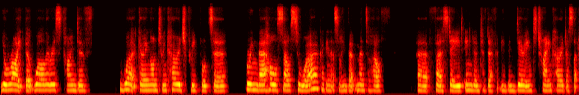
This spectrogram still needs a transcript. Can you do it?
you're right that while there is kind of work going on to encourage people to bring their whole selves to work, I think that's something that mental health uh, first aid England have definitely been doing to try and encourage us, like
